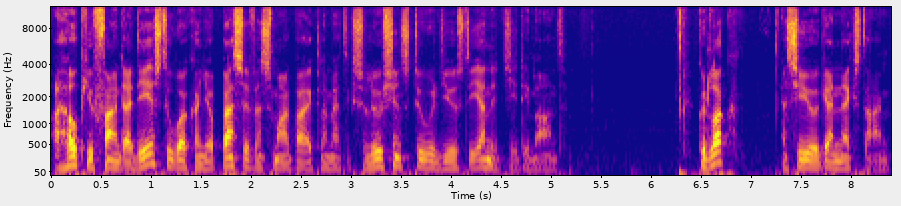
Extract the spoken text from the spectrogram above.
I hope you found ideas to work on your passive and smart bioclimatic solutions to reduce the energy demand. Good luck and see you again next time.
